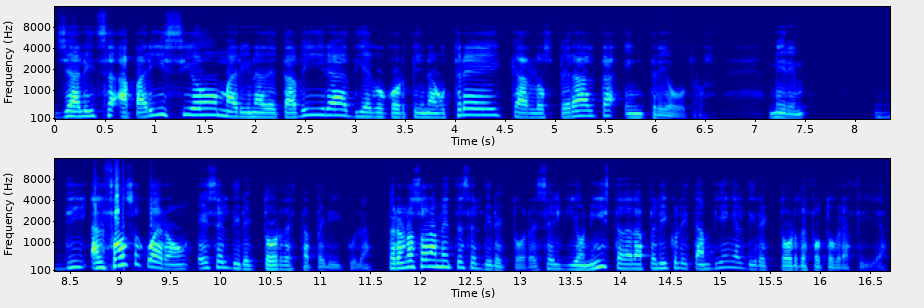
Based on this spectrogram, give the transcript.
Yalitza Aparicio, Marina de Tavira, Diego Cortina Utrey, Carlos Peralta, entre otros. Miren, Alfonso Cuarón es el director de esta película, pero no solamente es el director, es el guionista de la película y también el director de fotografía.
